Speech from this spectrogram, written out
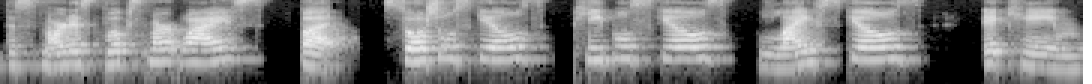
the smartest book smart wise, but social skills, people skills, life skills, it came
